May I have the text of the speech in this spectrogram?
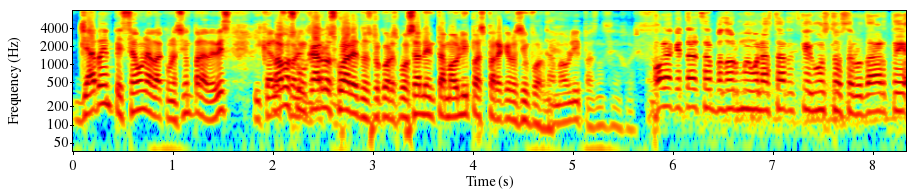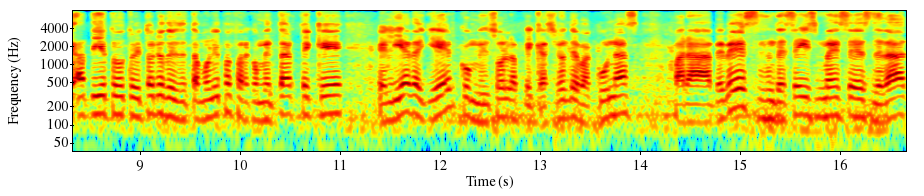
Ya va a empezar una vacunación para bebés. Y Vamos con Carlos Juárez, nuestro corresponsal en Tamaulipas, para que nos informe. Tamaulipas, no sé, Juárez. Hola, ¿qué tal, Salvador? Muy buenas tardes. Qué gusto saludarte a ti y a todo tu territorio desde Tamaulipas para comentarte que el día de ayer comenzó la aplicación de vacunas para bebés de seis meses de edad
